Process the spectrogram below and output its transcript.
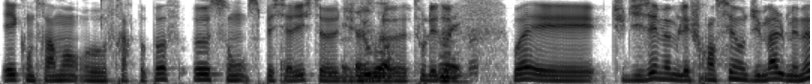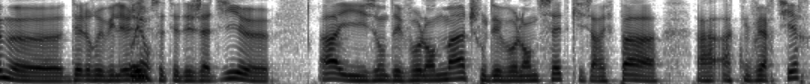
Et contrairement aux frères Popov, eux sont spécialistes euh, du double tous les deux. Ouais, et tu disais même les Français ont du mal, mais même euh, on s'était déjà dit ah, ils ont des volants de match ou des volants de set qu'ils n'arrivent pas à, convertir.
